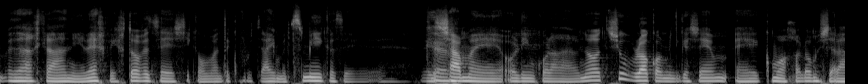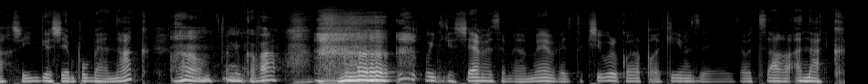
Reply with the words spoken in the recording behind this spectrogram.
בדרך כלל אני אלך ואכתוב את זה, יש לי כמובן את הקבוצה עם עצמי כזה, כן. ושם uh, עולים כל הרעיונות. שוב, לא הכל מתגשם, uh, כמו החלום שלך שהתגשם פה בענק. אה, אני מקווה. הוא התגשם וזה מהמם, ותקשיבו לכל הפרקים, זה, זה אוצר ענק.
